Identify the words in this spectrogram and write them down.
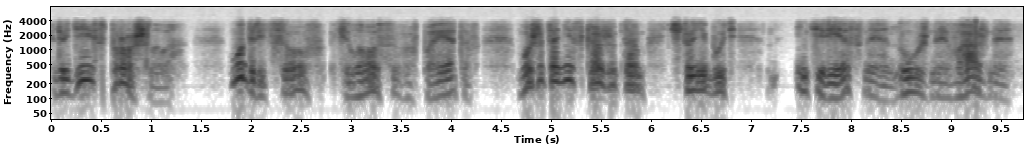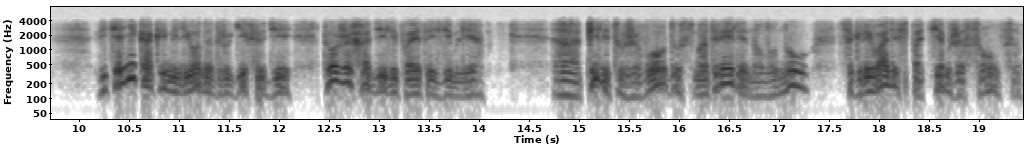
людей из прошлого, мудрецов, философов, поэтов? Может, они скажут нам что-нибудь интересное, нужное, важное – ведь они, как и миллионы других людей, тоже ходили по этой земле, э, пили ту же воду, смотрели на Луну, согревались под тем же солнцем.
